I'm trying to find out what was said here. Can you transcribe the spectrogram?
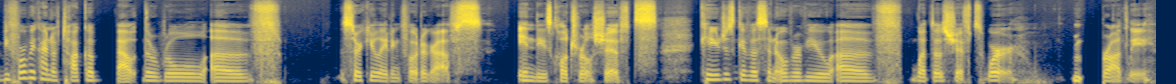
before we kind of talk about the role of circulating photographs in these cultural shifts, can you just give us an overview of what those shifts were broadly?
